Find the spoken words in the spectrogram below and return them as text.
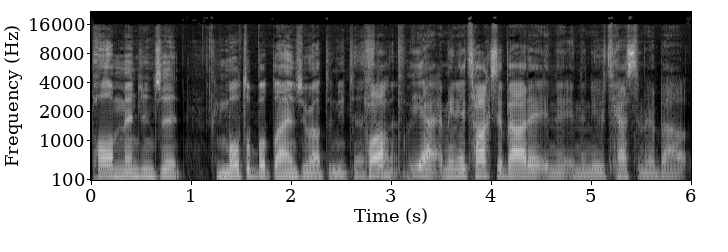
Paul mentions it multiple times throughout the New Paul, Testament. yeah, I mean, it talks about it in the in the New Testament about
